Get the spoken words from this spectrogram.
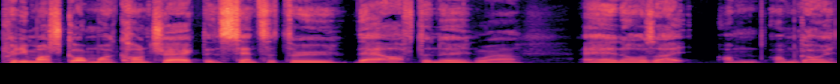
pretty much got my contract and sent it through that afternoon. Wow. And I was like, I'm, I'm going.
